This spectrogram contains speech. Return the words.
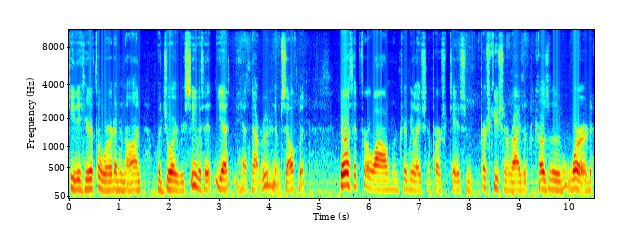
he that heareth the word and anon with joy receiveth it, yet he hath not rooted himself, but dureth it for a while when tribulation or persecution, persecution ariseth because of the word.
